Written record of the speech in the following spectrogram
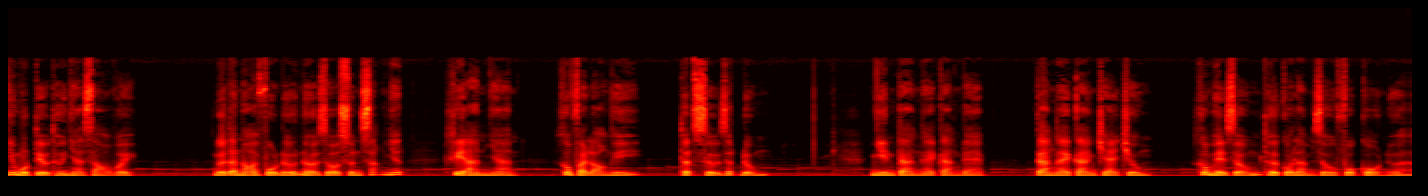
Như một tiểu thư nhà giàu vậy. Người ta nói phụ nữ nở rộ xuân sắc nhất Khi an nhàn không phải lo nghĩ, Thật sự rất đúng Nhìn càng ngày càng đẹp, Càng ngày càng trẻ trung, Không hề giống thời cô làm dâu phố cổ nữa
